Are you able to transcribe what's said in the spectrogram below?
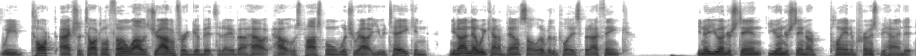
we talked. I actually talked on the phone while I was driving for a good bit today about how how it was possible and which route you would take. And you know, I know we kind of bounce all over the place, but I think, you know, you understand you understand our plan and premise behind it.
